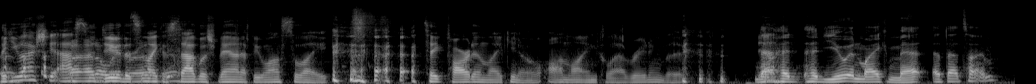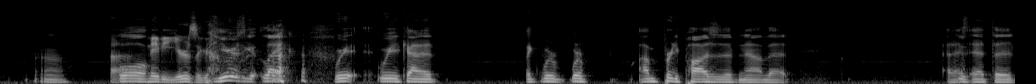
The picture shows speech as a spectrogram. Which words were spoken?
Like, you actually asked I the don't dude that's in like yeah. established band if he wants to like take part in like, you know, online collaborating. But Now, yeah, had had you and Mike met at that time? uh, well, maybe years ago. years ago like we we kind of like we're we're i'm pretty positive now that at, a, at the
